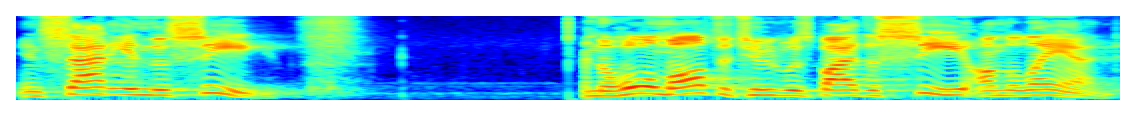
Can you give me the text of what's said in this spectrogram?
and sat in the sea. And the whole multitude was by the sea on the land.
